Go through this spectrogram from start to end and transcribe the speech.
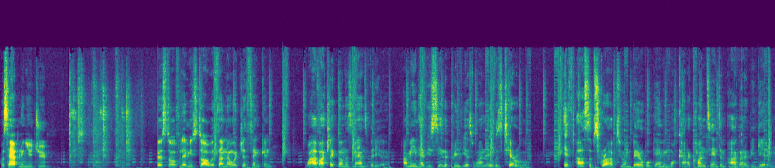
What's happening, YouTube? First off, let me start with I know what you're thinking. Why have I clicked on this man's video? I mean, have you seen the previous one? It was terrible. If I subscribe to Unbearable Gaming, what kind of content am I gonna be getting?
